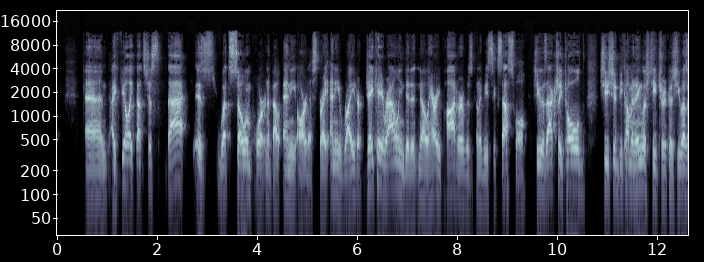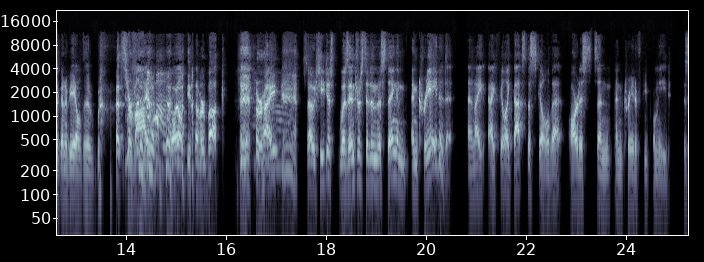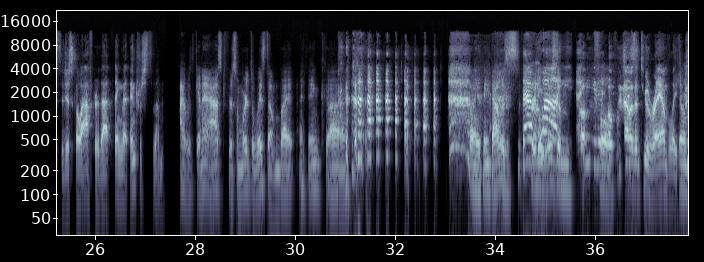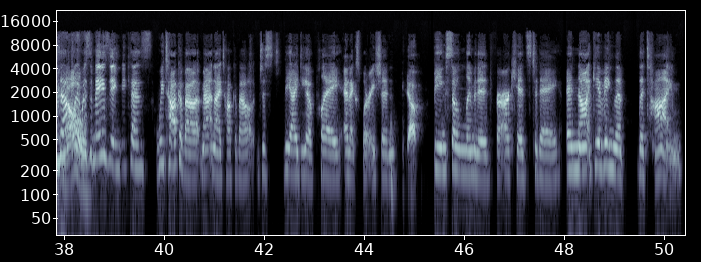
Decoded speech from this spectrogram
And i feel like that's just that is what's so important about any artist right? Any writer. J.k rowling didn't know harry potter was going to be successful. She was actually told she should become an english teacher because she wasn't going to be able to survive the royalties of her book right? So she just was interested in this thing and, and created it and I, I feel like that's the skill that artists and, and creative people need is to just go after that thing that interests them I was gonna ask for some words of wisdom, but I think uh, but I think that was that, pretty well, wisdom. I mean, Hopefully that wasn't too rambly. No, no, it was amazing because we talk about Matt and I talk about just the idea of play and exploration. Yep. Being so limited for our kids today and not giving the the time.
